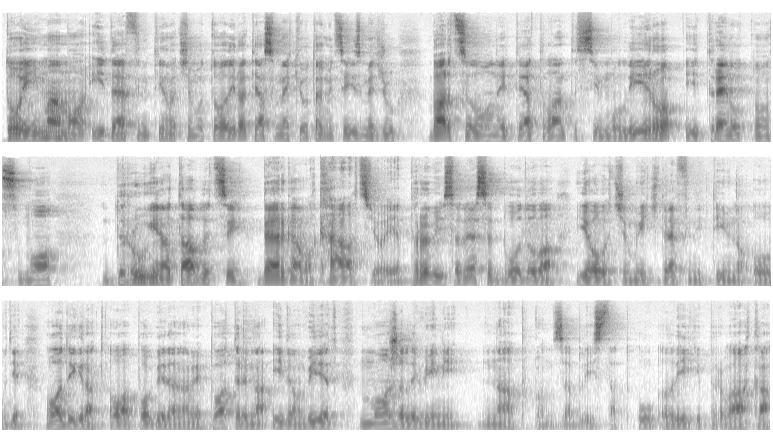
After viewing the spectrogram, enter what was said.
to imamo i definitivno ćemo to odigrati, ja sam neke utakmice između Barcelone i te Atalante simulirao i trenutno smo drugi na tablici, Bergamo Calcio je prvi sa 10 bodova i ovo ćemo ići definitivno ovdje odigrat, ova pobjeda nam je potrebna, idemo vidjeti može li Vini napokon zablistat u Ligi prvaka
